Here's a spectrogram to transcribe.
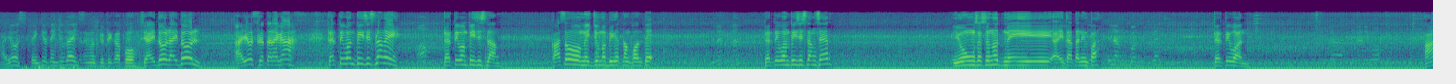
Ayos, thank you, thank you guys. Magpipick up po. Si Idol, Idol! Ayos ka talaga. 31 pieces lang eh. 31 pieces lang. Kaso medyo mabigat ng konti. 31 pieces lang sir. Yung sa sunod may ah, itatanim pa. Ilang bag yan? 31. Ha?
